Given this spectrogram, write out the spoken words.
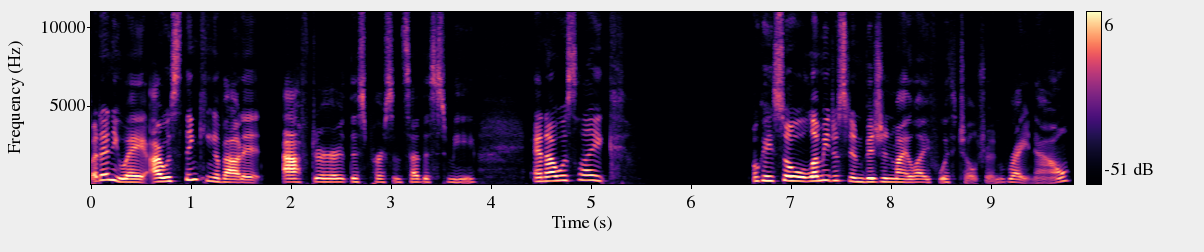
But anyway, I was thinking about it after this person said this to me, and I was like, okay, so let me just envision my life with children right now.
